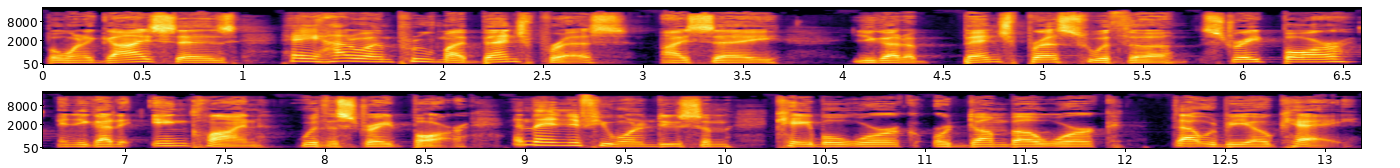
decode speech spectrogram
But when a guy says, Hey, how do I improve my bench press? I say, You got to bench press with a straight bar and you got to incline with a straight bar. And then if you want to do some cable work or dumbbell work, that would be okay.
